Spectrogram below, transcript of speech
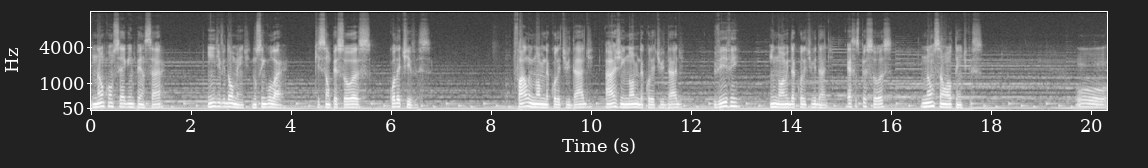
não conseguem pensar individualmente, no singular, que são pessoas coletivas. Falam em nome da coletividade, agem em nome da coletividade, vivem em nome da coletividade. Essas pessoas não são autênticas. O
